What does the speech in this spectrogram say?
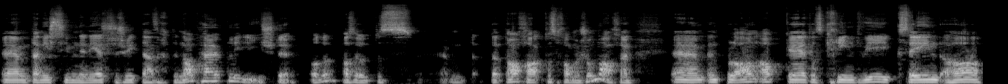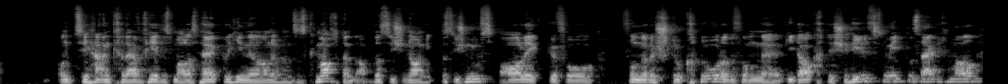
Ähm, dann ist es in einem ersten Schritt einfach eine Abhäkeliste, oder? Also das ähm, da, da kann, das kann man schon machen. Ähm, einen Plan abgeben, dass Kinder wie sehen, aha, und sie hängen einfach jedes Mal ein Häkchen hinein, wenn sie es gemacht haben. Aber das ist noch nicht, das ist nur das Anlegen von, von einer Struktur oder von einem didaktischen Hilfsmittel, sage ich mal.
